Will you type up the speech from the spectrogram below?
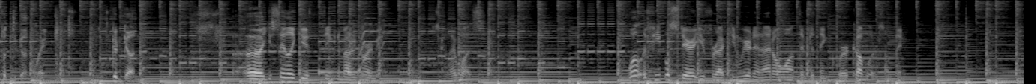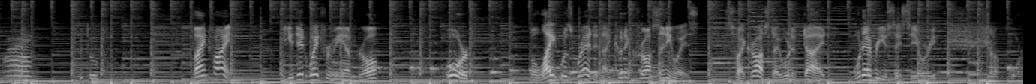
Put the gun away. Good gun. Uh, you say like you're thinking about ignoring me. Because I was. Well, if people stare at you for acting weird and I don't want them to think we're a couple or something. Uh, fine, fine. But you did wait for me after all. Or, the light was red and I couldn't cross anyways. Because if I crossed, I would have died. Whatever you say, Sayori. Shut up, whore.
